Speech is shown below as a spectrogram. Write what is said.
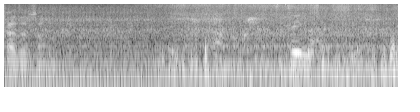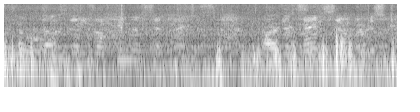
feathers on it. Female. There is a female and males. The males are very small.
